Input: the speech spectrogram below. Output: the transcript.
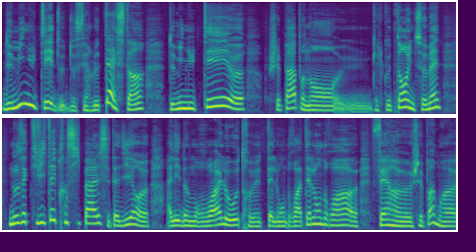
de minuter, de, de, faire le test, hein, de minuter. Euh, je sais pas, pendant euh, quelque temps, une semaine, nos activités principales, c'est-à-dire euh, aller d'un endroit à l'autre, euh, tel endroit, tel endroit, faire, je sais pas moi,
